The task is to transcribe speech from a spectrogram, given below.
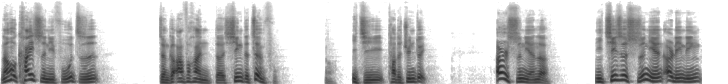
然后开始你扶植整个阿富汗的新的政府啊，以及他的军队。二十年了，你其实十年，二零零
